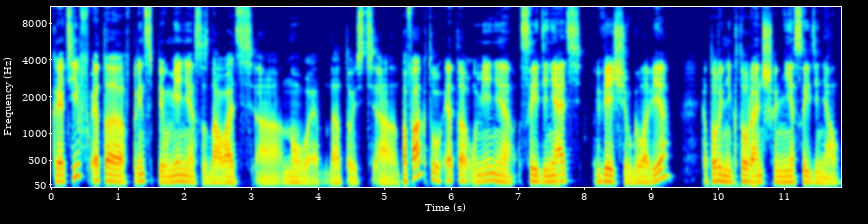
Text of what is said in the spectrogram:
Креатив — это, в принципе, умение создавать а, новое, да, то есть а, по факту это умение соединять вещи в голове, который никто раньше не соединял.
